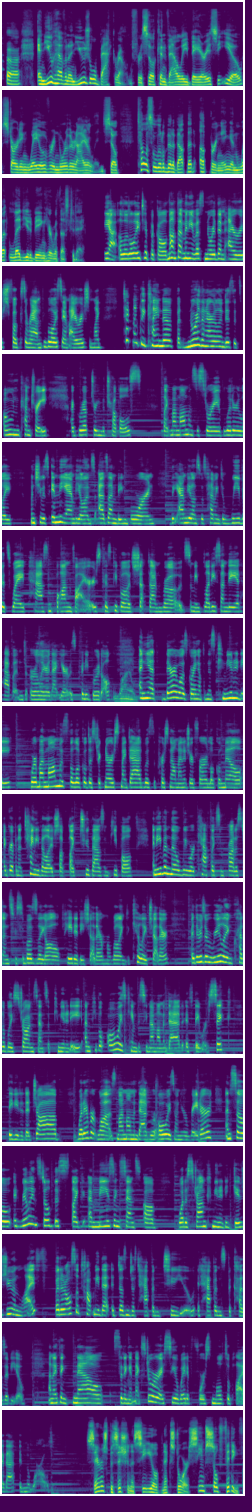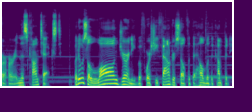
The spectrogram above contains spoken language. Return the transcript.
Uh, and you have an unusual background for a Silicon Valley Bay Area CEO, starting way over in Northern Ireland. So tell us a little bit about that upbringing and what led you to being here with us today. Yeah, a little atypical. Not that many of us Northern Irish folks around. People always say I'm Irish. I'm like, technically kind of, but Northern Ireland is its own country. I grew up during the Troubles. Like my mom has a story of literally when she was in the ambulance as I'm being born, the ambulance was having to weave its way past bonfires because people had shut down roads. I mean, Bloody Sunday had happened earlier that year. It was pretty brutal. Wild. And yet, there I was growing up in this community where my mom was the local district nurse, my dad was the personnel manager for our local mill. I grew up in a tiny village of like 2,000 people. And even though we were Catholics and Protestants who supposedly all hated each other and were willing to kill each other, there was a really incredibly strong sense of community. And people always came to see my mom and dad if they were sick, they needed a job, whatever it was, my mom and dad were always on your radar. And so it really instilled this like amazing sense of what a strong community gives you in life but it also taught me that it doesn't just happen to you, it happens because of you. And I think now, sitting at Nextdoor, I see a way to force multiply that in the world. Sarah's position as CEO of Nextdoor seems so fitting for her in this context, but it was a long journey before she found herself at the helm of the company.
